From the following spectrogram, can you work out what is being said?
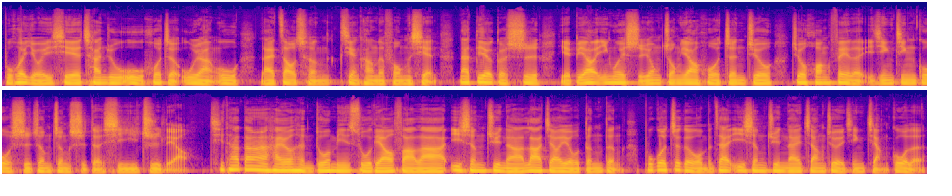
不会有一些掺入物或者污染物来造成健康的风险。那第二个是，也不要因为使用中药或针灸就荒废了已经经过实证证实的西医治疗。其他当然还有很多民俗疗法啦，益生菌啊、辣椒油等等。不过这个我们在益生菌那一章就已经讲过了。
